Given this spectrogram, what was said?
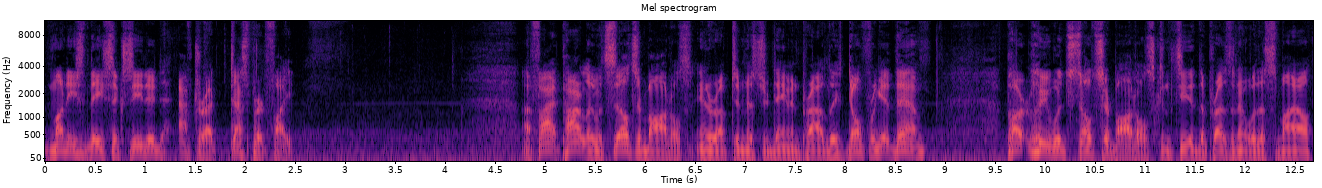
money they succeeded after a desperate fight. A fight partly with seltzer bottles, interrupted Mr. Damon proudly. Don't forget them. Partly with seltzer bottles, conceded the president with a smile.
